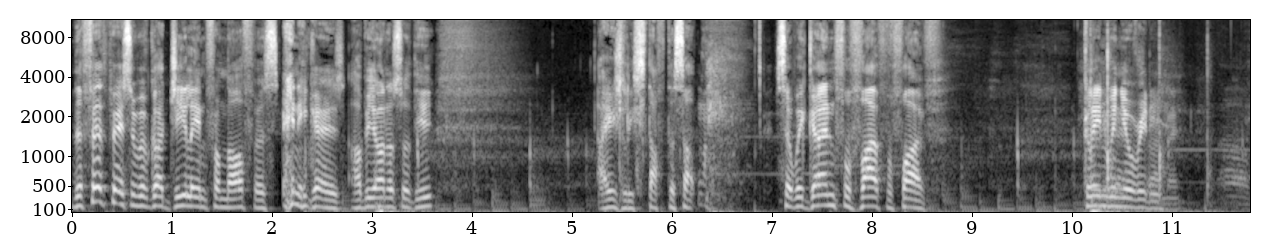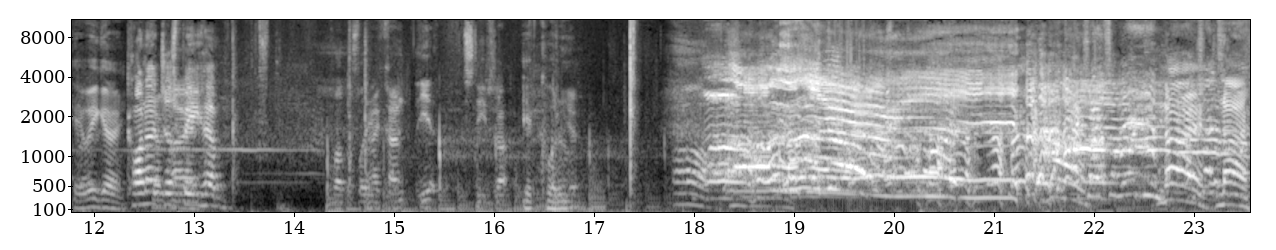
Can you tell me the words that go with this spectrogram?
the fifth person, we've got Gillian from the office, and he goes, I'll be honest with you, I usually stuff this up. So we're going for five for five. Glenn, when you're ready. Here we go. Connor, just be him. I can't. Yep. Steve's up. Yeah, caught him. Oh, no, no.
